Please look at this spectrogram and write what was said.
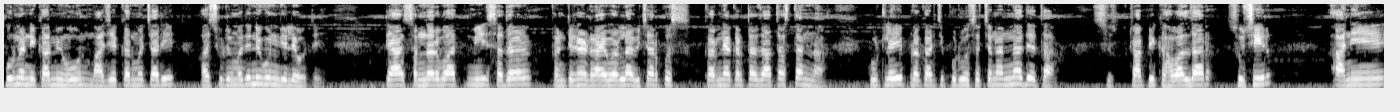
पूर्ण निकामी होऊन माझे कर्मचारी हॉस्पिटलमध्ये निघून गेले होते. त्या संदर्भात मी सदर कंटेनर ड्रायव्हरला विचारपूस करण्याकरता जात असताना कुठल्याही प्रकारची पूर्वसूचना न देता सु ट्राफिक हवालदार सुशीर आणि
